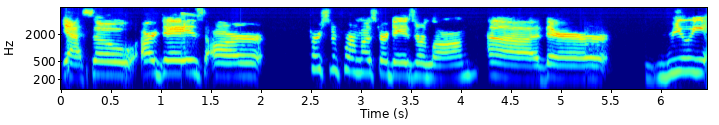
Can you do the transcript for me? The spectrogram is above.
yeah, so our days are first and foremost, our days are long. Uh, they're really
